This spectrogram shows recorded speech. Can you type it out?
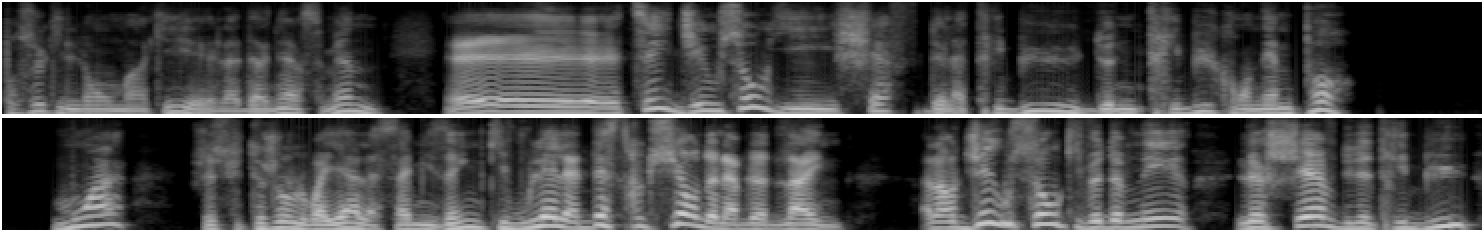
pour ceux qui l'ont manqué euh, la dernière semaine, euh, tu sais, Jey Uso, il est chef de la tribu, d'une tribu qu'on n'aime pas. Moi, je suis toujours loyal à Sami Zayn qui voulait la destruction de la Bloodline. Alors, Jey Uso qui veut devenir le chef d'une tribu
